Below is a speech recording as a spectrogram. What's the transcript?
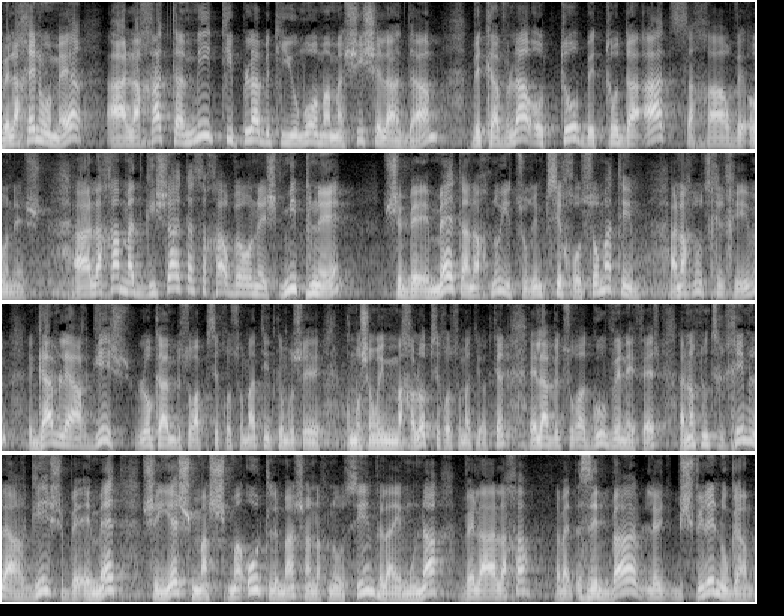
ולכן הוא אומר, ההלכה תמיד טיפלה בקיומו הממשי של האדם וקבלה אותו בתודעת שכר ועונש. ההלכה מדגישה את השכר ועונש מפני שבאמת אנחנו יצורים פסיכוסומטיים. אנחנו צריכים גם להרגיש, לא כאן בצורה פסיכוסומטית כמו, ש, כמו שאומרים מחלות פסיכוסומטיות, כן? אלא בצורה גוף ונפש, אנחנו צריכים להרגיש באמת שיש משמעות למה שאנחנו עושים ולאמונה ולהלכה. זאת אומרת, זה בא בשבילנו גם.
